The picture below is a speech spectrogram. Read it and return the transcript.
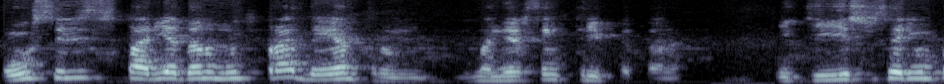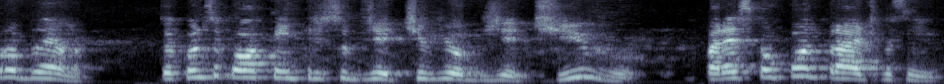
ou se ele estaria dando muito para dentro, de maneira centrípeta, né? E que isso seria um problema. Então, quando você coloca entre subjetivo e objetivo, parece que é o contrário. Tipo assim,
